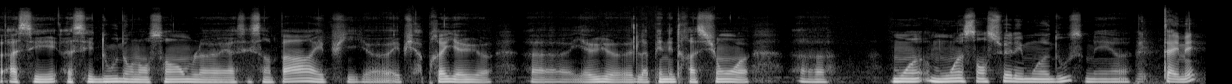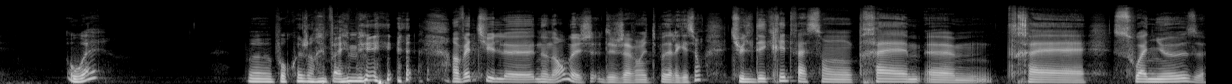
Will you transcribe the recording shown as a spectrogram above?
assez assez doux dans l'ensemble et assez sympa et puis et puis après il y a eu il y a eu de la pénétration moins moins sensuelle et moins douce mais, mais t'as aimé? Ouais euh, pourquoi j'aurais pas aimé? En fait, tu le. Non, non, mais j'avais envie de te poser la question. Tu le décris de façon très, euh, très soigneuse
